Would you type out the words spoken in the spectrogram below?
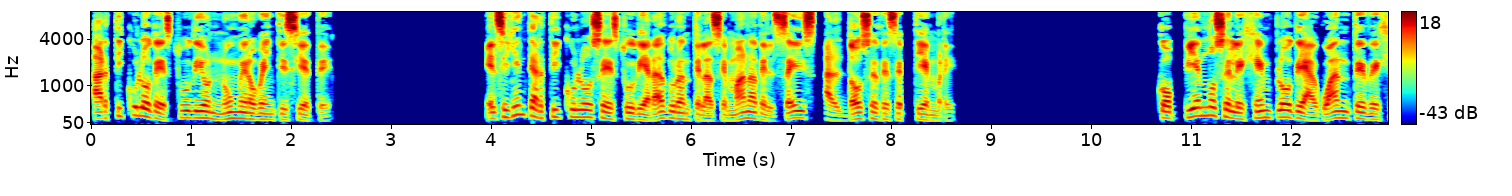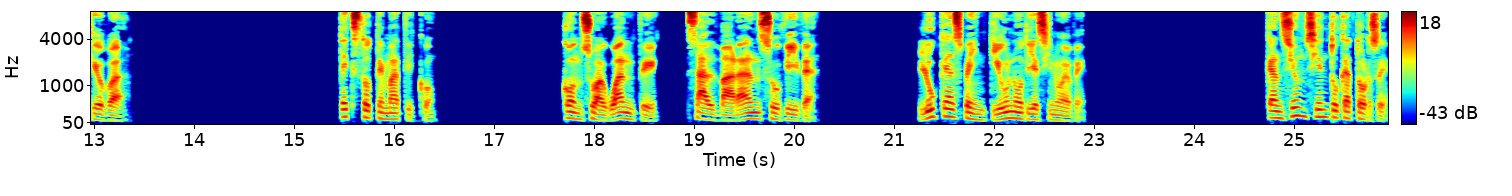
Artículo de estudio número 27. El siguiente artículo se estudiará durante la semana del 6 al 12 de septiembre. Copiemos el ejemplo de aguante de Jehová. Texto temático. Con su aguante salvarán su vida. Lucas 21:19. Canción 114.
